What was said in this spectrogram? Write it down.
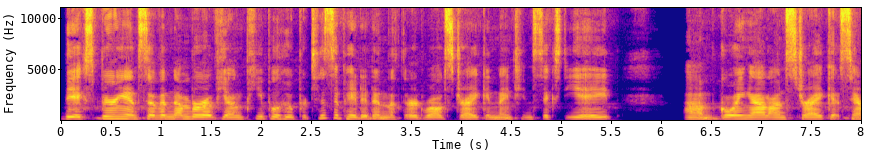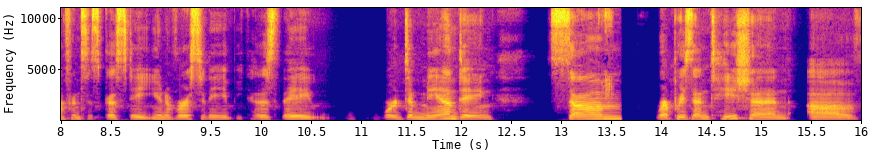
the experience of a number of young people who participated in the Third World Strike in 1968, um, going out on strike at San Francisco State University because they were demanding some representation of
